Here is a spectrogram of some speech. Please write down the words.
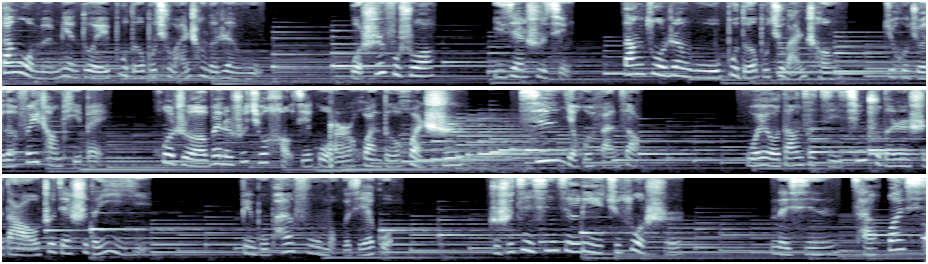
当我们面对不得不去完成的任务，我师傅说，一件事情，当做任务不得不去完成，就会觉得非常疲惫，或者为了追求好结果而患得患失，心也会烦躁。唯有当自己清楚地认识到这件事的意义，并不攀附某个结果，只是尽心尽力去做时，内心才欢喜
